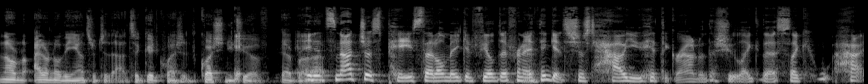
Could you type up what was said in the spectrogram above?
And I don't, I don't know the answer to that. It's a good question. The question you two have, have And it's not just pace that'll make it feel different. Yeah. I think it's just how you hit the ground with a shoe like this. Like, how,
